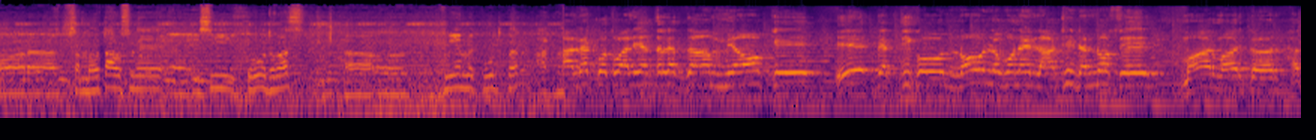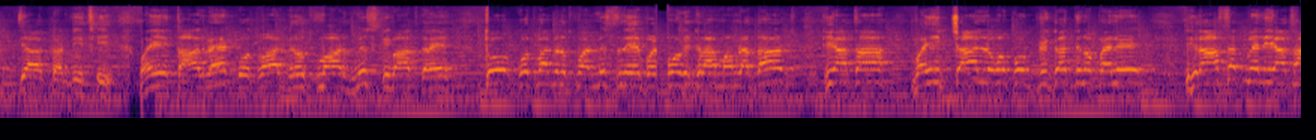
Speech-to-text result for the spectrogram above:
और संभवतः उसने इसी क्रोधवश कुएँ में कूद कर अलगट कोतवाली अंतर्गत ग्राम म्याओ के एक व्यक्ति को नौ लोगों ने लाठी डंडों से मार मार कर हत्या कर दी थी। वहीं तालबहट कोतवाल विनोद कुमार मिश्र की बात करें तो कोतवाल विनोद कुमार मिश्र ने लोगों के खिलाफ मामला दर्ज किया था। वहीं चार लोगों को विगत दिनों पहले हिरासत में लिया था।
